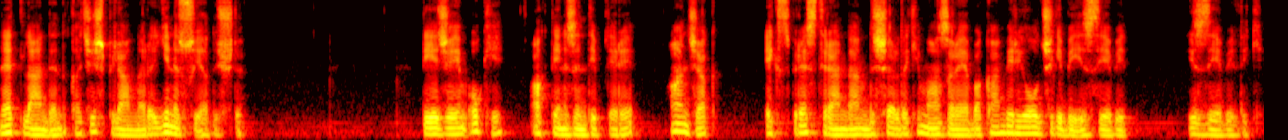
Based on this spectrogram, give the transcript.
Ned Land'in kaçış planları yine suya düştü. Diyeceğim o ki Akdeniz'in dipleri ancak ekspres trenden dışarıdaki manzaraya bakan bir yolcu gibi izleyebil izleyebildik.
